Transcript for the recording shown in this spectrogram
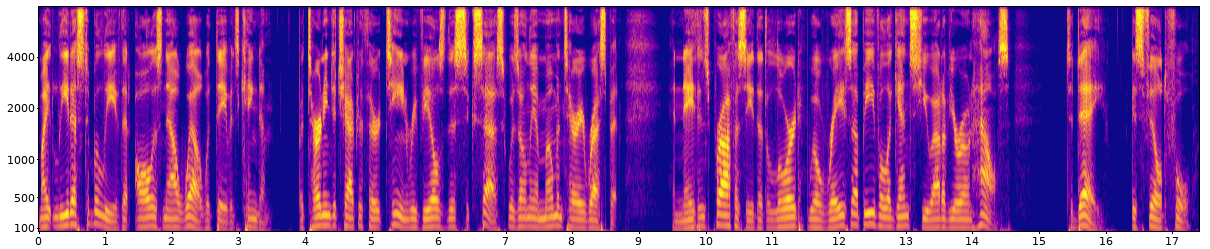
might lead us to believe that all is now well with David's kingdom. But turning to chapter 13 reveals this success was only a momentary respite, and Nathan's prophecy that the Lord will raise up evil against you out of your own house today is filled full.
